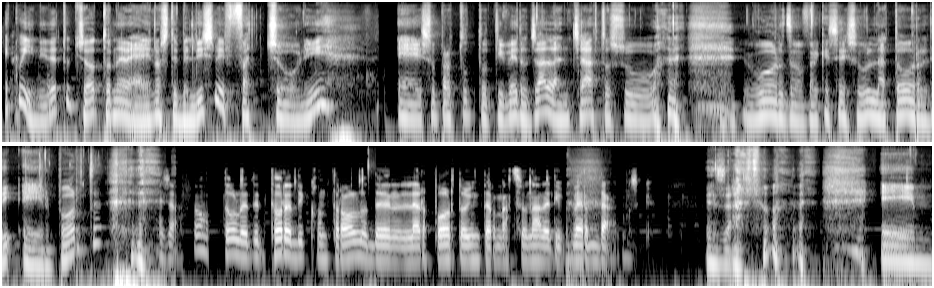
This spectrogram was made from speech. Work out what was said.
E quindi detto ciò tornerei ai nostri bellissimi faccioni e soprattutto ti vedo già lanciato su Warzone perché sei sulla torre di Airport. Esatto, torre di, torre di controllo dell'aeroporto internazionale di Verdansk. Esatto. e,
